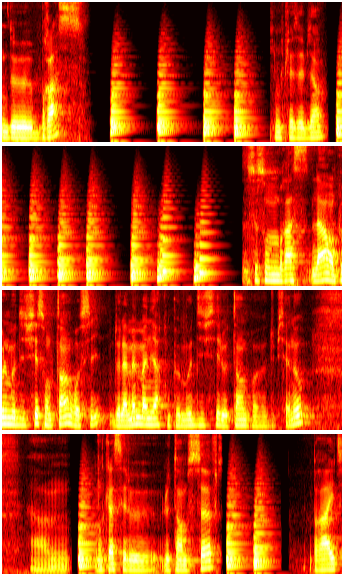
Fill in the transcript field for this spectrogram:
de brass, qui me plaisait bien. Ce son de brass là, on peut le modifier son timbre aussi, de la même manière qu'on peut modifier le timbre du piano. Euh, donc là, c'est le, le timbre soft, bright.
